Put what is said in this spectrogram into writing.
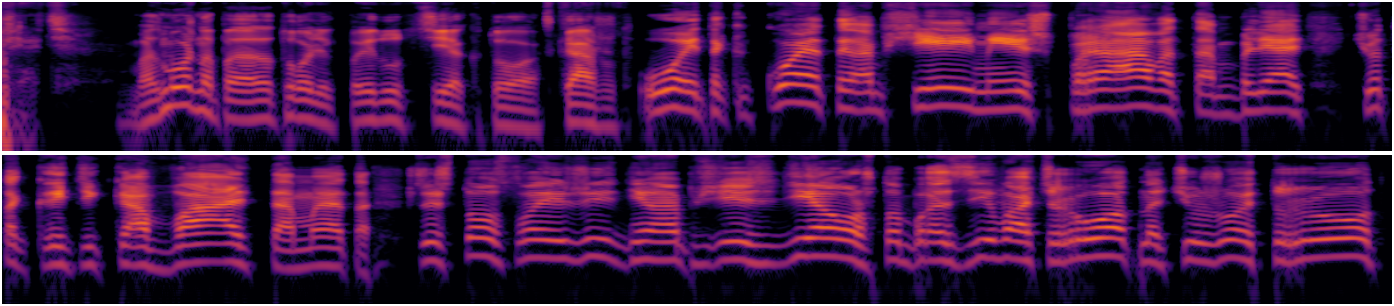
Блять. Возможно, под этот ролик пойдут те, кто скажут, ой, это какое ты вообще имеешь право там, блядь, что-то критиковать там это, что что в своей жизни вообще сделал, чтобы развивать рот на чужой труд,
